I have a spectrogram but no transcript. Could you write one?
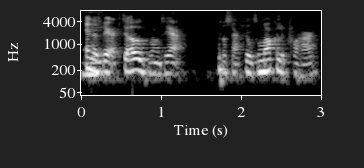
En dat werkte ook, want ja, het was daar veel te makkelijk voor haar.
